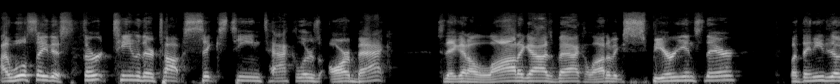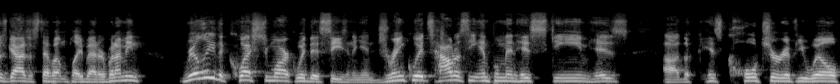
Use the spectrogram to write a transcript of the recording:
I will say this: 13 of their top 16 tacklers are back. So they got a lot of guys back, a lot of experience there. But they need those guys to step up and play better. But I mean, really the question mark with this season again drinkwitz how does he implement his scheme his uh, the, his culture if you will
